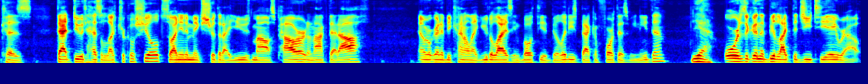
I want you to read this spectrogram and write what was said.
because that dude has electrical shield so i need to make sure that i use miles power to knock that off and we're going to be kind of like utilizing both the abilities back and forth as we need them Yeah. or is it going to be like the GTA route,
